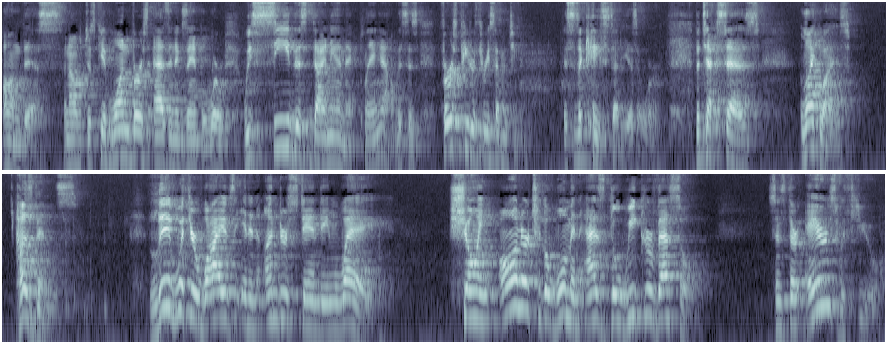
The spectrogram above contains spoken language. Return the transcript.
on this. And I'll just give one verse as an example where we see this dynamic playing out. This is 1 Peter 3:17. This is a case study, as it were. The text says, likewise, husbands, live with your wives in an understanding way, showing honor to the woman as the weaker vessel, since they're heirs with you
